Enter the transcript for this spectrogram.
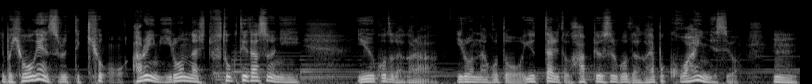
やっぱ表現するって今日、ある意味いろんな人、不特定多数に言うことだから、いろんなことを言ったりとか発表することだから、やっぱ怖いんですよ。うん。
